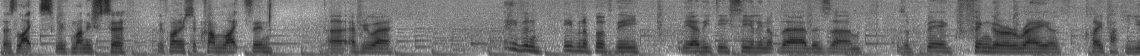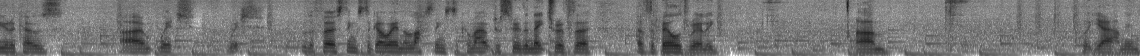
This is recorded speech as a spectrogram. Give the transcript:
there's lights. We've managed to we've managed to cram lights in uh, everywhere even even above the the LED ceiling up there, there's um, there's a big finger array of Claypaky Unicos, um, which which were the first things to go in and last things to come out, just through the nature of the of the build, really. Um, but yeah, I mean,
